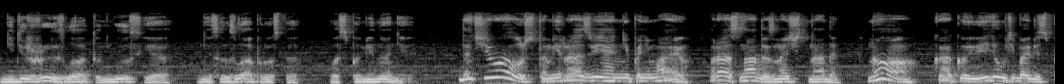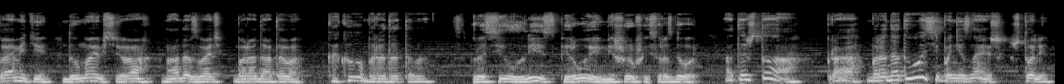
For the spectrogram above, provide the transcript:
не держи зла, Тунгус, я не со зла, просто воспоминания. Да чего уж там, и разве я не понимаю? Раз надо, значит надо. Но, как увидел тебя без памяти, думаю, все, надо звать Бородатого». «Какого Бородатого?» – спросил Лис, впервые вмешавшись в разговор. «А ты что, про Бородатого Осипа не знаешь, что ли?»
